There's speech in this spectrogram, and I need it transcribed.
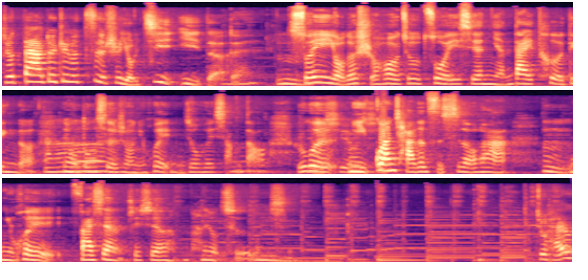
就大家对这个字是有记忆的。对，嗯所以有的时候就做一些年代特定的那种东西的时候，你会你就会想到，如果你观察的仔细的话，嗯，你会发现这些很很有趣的东西。就还是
